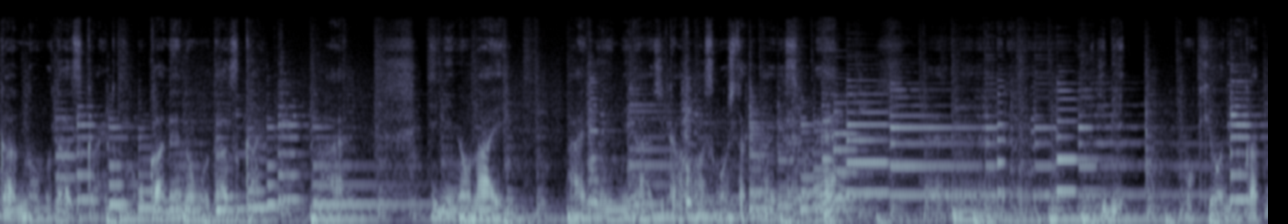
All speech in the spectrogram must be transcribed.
間の無駄遣いとかお金の無駄遣い、はい、意味のない、はい、無意味な時間は過ごしたくないですよね、えー、日々目標に向かって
